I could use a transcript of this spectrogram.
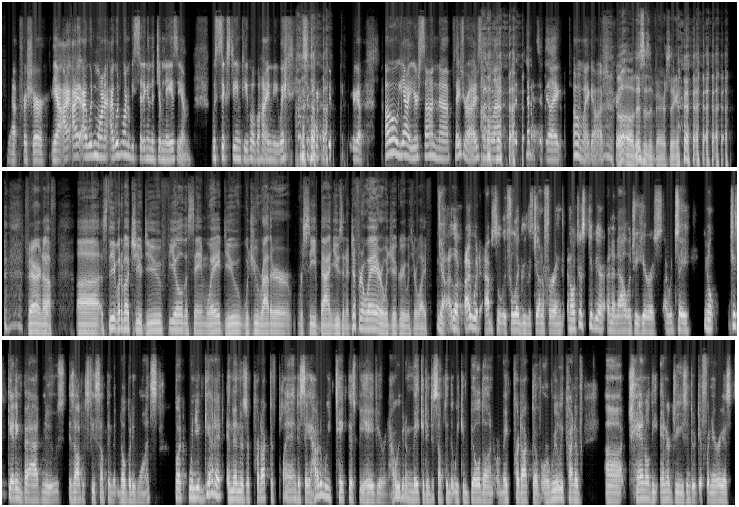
yeah, for sure. Yeah, I I, I wouldn't want to. I wouldn't want to be sitting in the gymnasium with 16 people behind me waiting to talk to go. Oh yeah, your son uh, plagiarized in the last test. I'd be like, oh my gosh. Uh oh, this is embarrassing. Fair enough. Uh, Steve, what about you? Do you feel the same way? Do you would you rather receive bad news in a different way, or would you agree with your wife? Yeah, look, I would absolutely fully agree with Jennifer, and and I'll just give you an analogy here. As I would say, you know, just getting bad news is obviously something that nobody wants. But when you get it, and then there's a productive plan to say, how do we take this behavior and how are we going to make it into something that we can build on or make productive or really kind of uh, channel the energies into different areas?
